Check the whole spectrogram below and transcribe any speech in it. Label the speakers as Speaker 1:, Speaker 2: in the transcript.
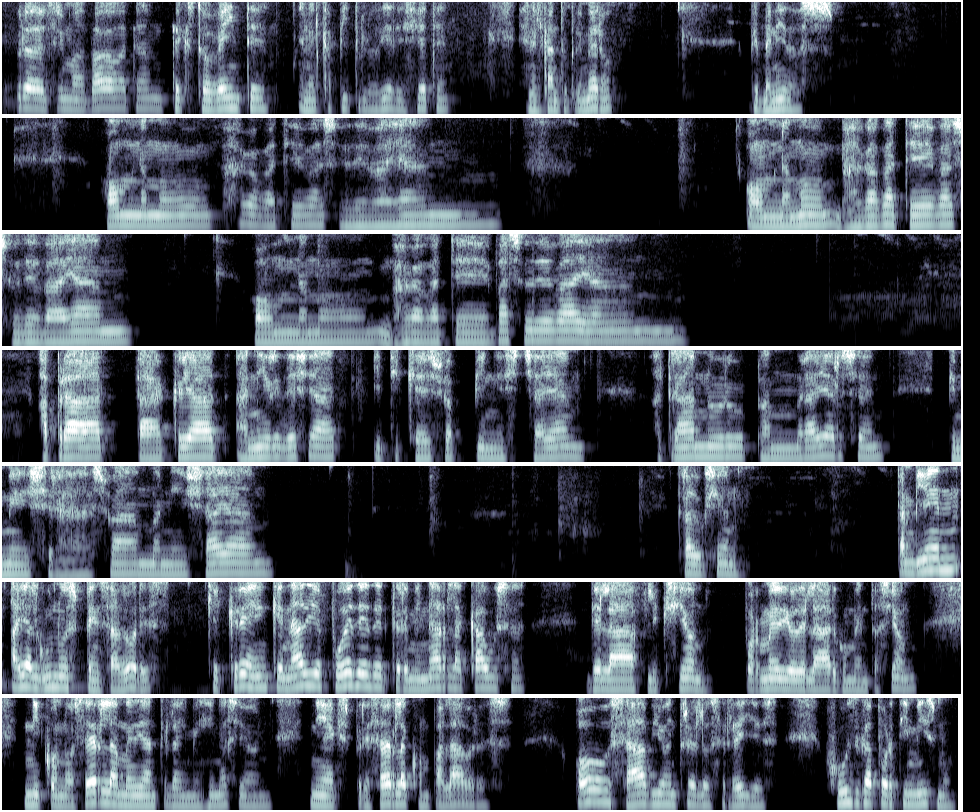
Speaker 1: Lectura del Srimad Bhagavatam, texto 20, en el capítulo 17, en el canto primero. Bienvenidos. Om Namo Bhagavate Vasudevaya. Om Namo Bhagavate Vasudevaya. Om Namo Bhagavate Vasudevaya. Apratakriat anirdeshat itikeshwapinischayam atranurupam rayarse pimishra swamanishayam. Traducción. También hay algunos pensadores que creen que nadie puede determinar la causa de la aflicción por medio de la argumentación ni conocerla mediante la imaginación, ni expresarla con palabras. Oh sabio entre los reyes, juzga por ti mismo,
